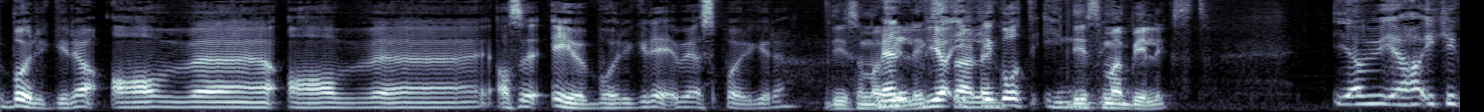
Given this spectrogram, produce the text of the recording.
borgere av, eh, av altså EU-borgere, EØS-borgere. De som er billigst? eller? De som er billigst? Ja, Vi har ikke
